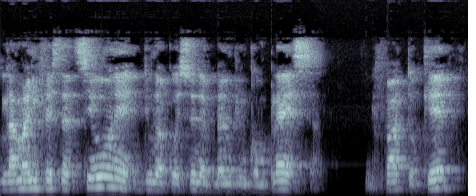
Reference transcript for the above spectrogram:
la manifestazione di una questione ben più complessa. Il fatto che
